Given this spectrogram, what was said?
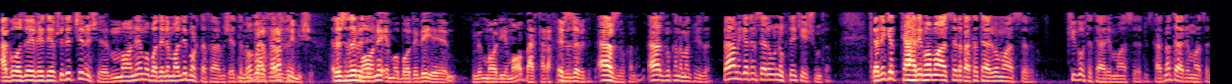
اگه عضو FATF شدید چی میشه؟ مانع مبادله مالی مرتفع میشه. اتفاق برطرف نمیشه. مانع مبادله مالی ما برطرف اجازه بدید. عرض بکنم. عرض بکنم من توی برمیگردیم سر اون نکته که ایشون فرمود در اینکه تحریم ها موثر قطعا تحریم ها موثره کی گفته تحریم موثر نیست حتما تحریم موثر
